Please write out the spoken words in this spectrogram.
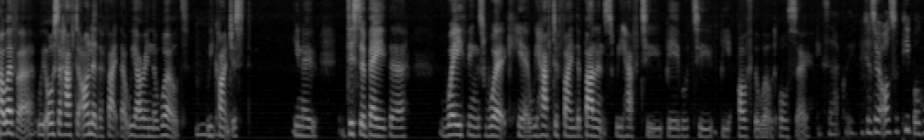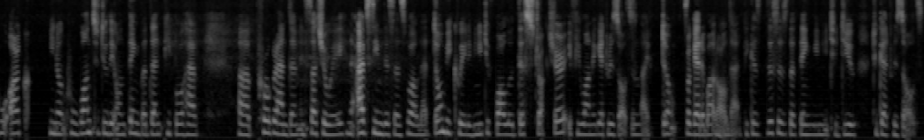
However, we also have to honor the fact that we are in the world. We can't just you know disobey the way things work here. We have to find the balance. We have to be able to be of the world also. Exactly, because there are also people who are, you know, who want to do their own thing, but then people have uh, programmed them in such a way. And I've seen this as well. That don't be creative. You need to follow this structure if you want to get results in life. Don't forget about all that because this is the thing you need to do to get results.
